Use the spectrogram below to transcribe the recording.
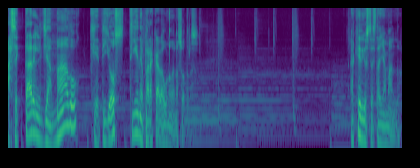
Aceptar el llamado que Dios tiene para cada uno de nosotros. ¿A qué Dios te está llamando?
